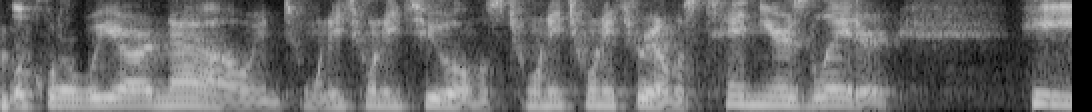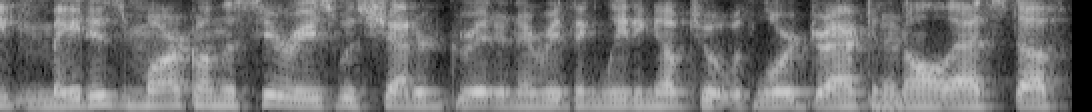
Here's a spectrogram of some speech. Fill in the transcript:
Look where we are now in 2022, almost 2023, almost 10 years later. He made his mark on the series with Shattered Grid and everything leading up to it with Lord Drakkon and all that stuff.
